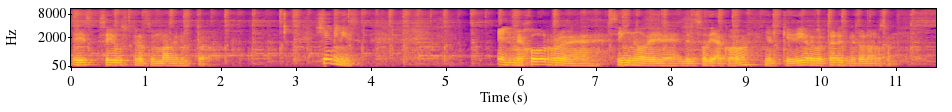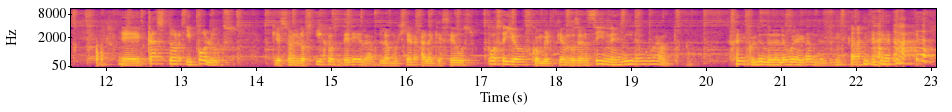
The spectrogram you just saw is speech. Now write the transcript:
es Zeus transformado en un toro. Géminis. El mejor eh, signo de- del zodiaco. ¿eh? Y el que diga lo contrario tiene toda la razón. Eh, Castor y Pollux, que son los hijos de Leda, la mujer a la que Zeus poseyó, convirtiéndose en cisne. Mira, weón. Ay, culiando la laguna grande.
